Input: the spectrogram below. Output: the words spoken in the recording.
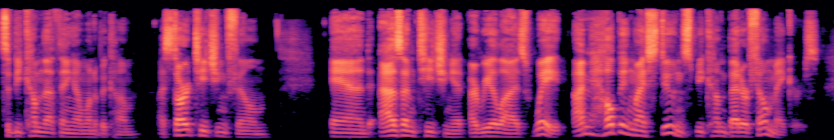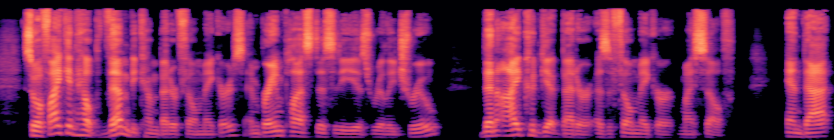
to become that thing I want to become. I start teaching film. And as I'm teaching it, I realize wait, I'm helping my students become better filmmakers. So if I can help them become better filmmakers and brain plasticity is really true, then I could get better as a filmmaker myself. And that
